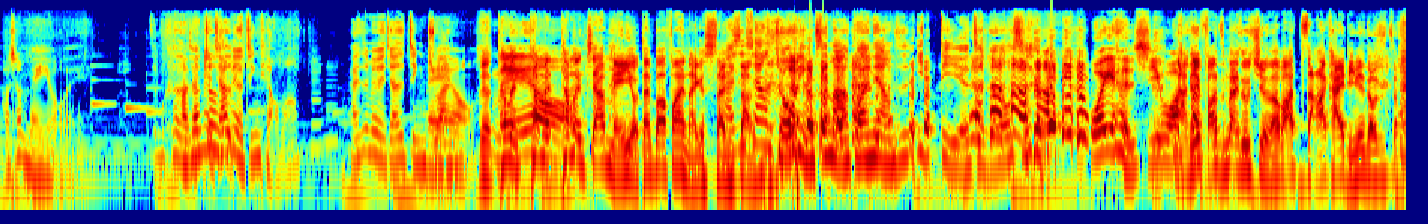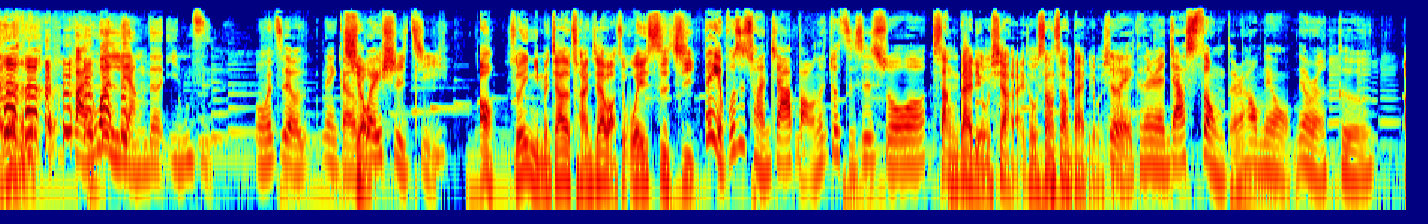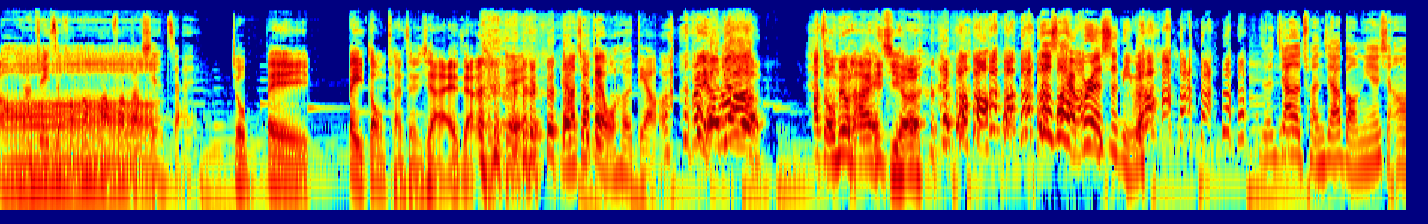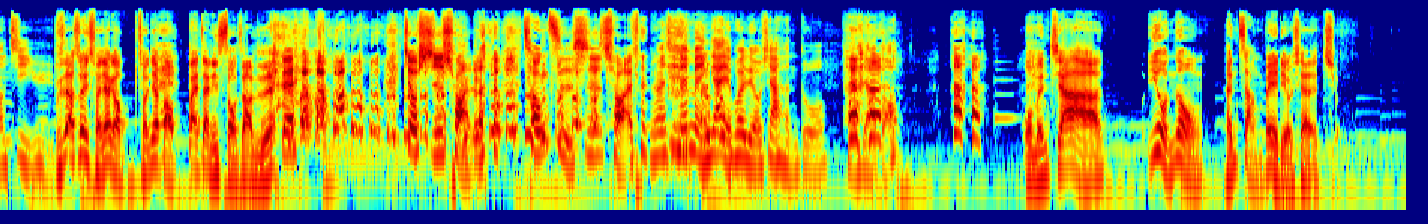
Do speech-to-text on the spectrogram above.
好像没有哎、欸，怎么可能？好像美美家没有金条吗？还是美美家是金砖？没有，没有，他们他们他们家没有，但不知道放在哪一个山上。还是像九品芝麻官那样子一叠，整个都是。我也很希望哪天房子卖出去，然后把它砸开，里面都是怎么的？百万两的银子。我们只有那个威士忌哦，所以你们家的传家宝是威士忌？那也不是传家宝，那就只是说上代留下来，或上上代留下来。对，可能人家送的，然后没有没有人喝，哦，然后就一直放放放放到现在，就被。被动传承下来，这样对，然后就被我喝掉了，被你喝掉了。他、啊、怎么没有拿来一起喝？那时候还不认识你们。人家的传家宝你也想要觊觎？不是啊，所以传家宝传家宝败在你手上，是不是？对，就失传了，从此失传。没关系，美美应该也会留下很多传家宝。我们家啊，也有那种很长辈留下的酒，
